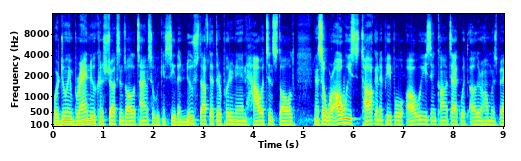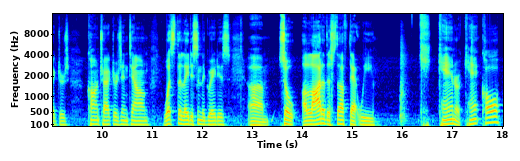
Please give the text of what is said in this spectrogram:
We're doing brand new constructions all the time, so we can see the new stuff that they're putting in, how it's installed, and so we're always talking to people, always in contact with other home inspectors, contractors in town. What's the latest and the greatest? Um, so a lot of the stuff that we c- can or can't call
